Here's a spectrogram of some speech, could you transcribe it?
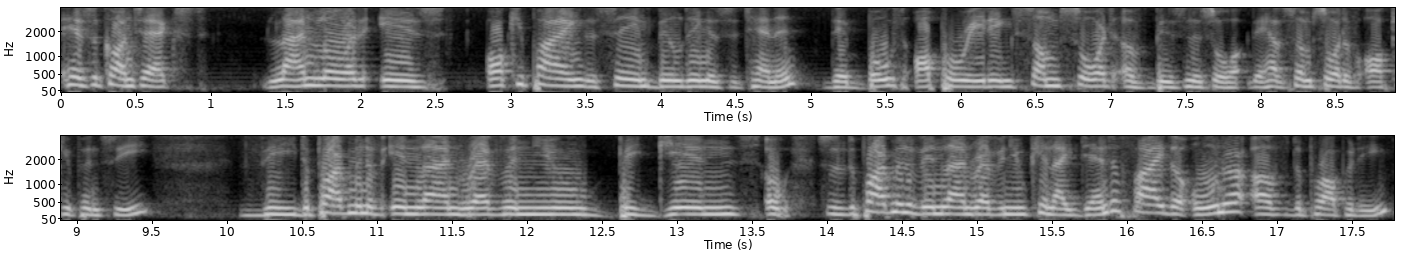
here's the context. Landlord is occupying the same building as the tenant. They're both operating some sort of business or they have some sort of occupancy. The Department of Inland Revenue begins. Oh, so the Department of Inland Revenue can identify the owner of the property.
